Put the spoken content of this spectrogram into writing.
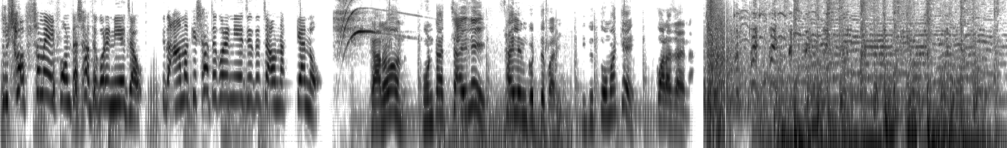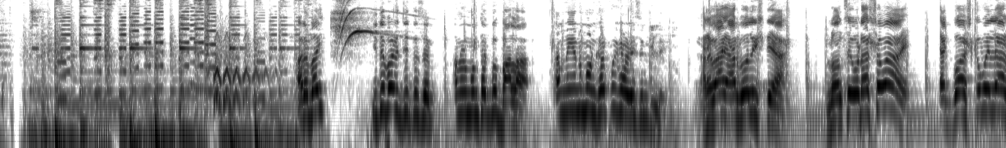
তুমি সবসময় এই ফোনটা সাথে করে নিয়ে যাও। কিন্তু আমাকে সাথে করে নিয়ে যেতে চাও না কেন? কারণ ফোনটা চাইলেই সাইলেন্ট করতে পারি কিন্তু তোমাকে করা যায় না। আরে ভাই ঈদে বাড়ি যেতেছেন আপনার মন থাকবে বালা। আপনি এনে মন খারাপ করে খাওয়াইছেন কিলে আরে ভাই আর বলিস না। লঞ্চে ওঠার সময় এক বয়স্ক মহিলার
